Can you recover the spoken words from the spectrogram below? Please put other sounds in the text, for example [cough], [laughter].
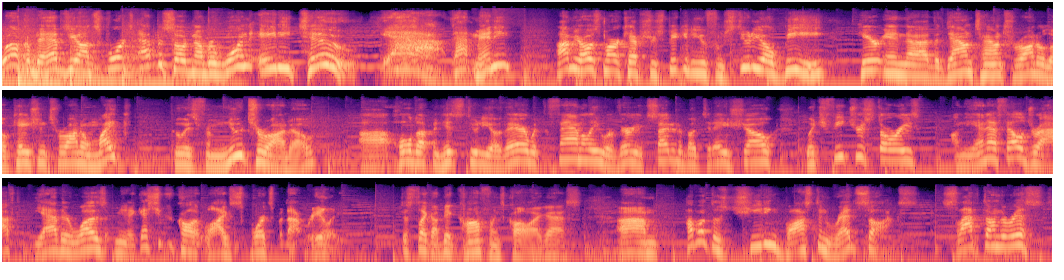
Welcome to Hebsy on Sports, episode number 182. Yeah, that many? I'm your host, Mark Hebscher, speaking to you from Studio B here in uh, the downtown Toronto location. Toronto Mike, who is from New Toronto, uh, holed up in his studio there with the family. We're very excited about today's show, which features stories on the NFL draft. Yeah, there was, I mean, I guess you could call it live sports, but not really. Just like a big conference call, I guess. Um, how about those cheating Boston Red Sox? Slapped on the wrist.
